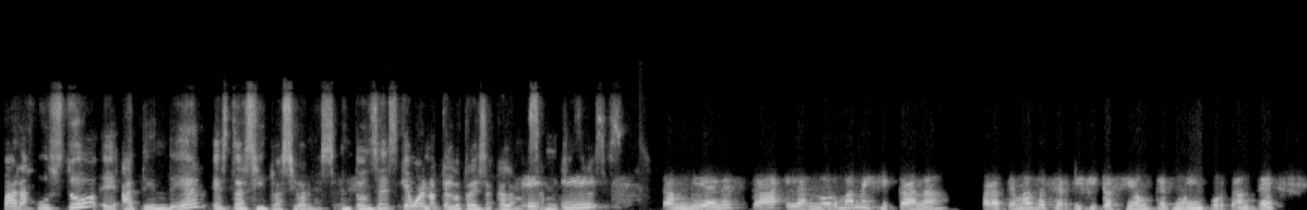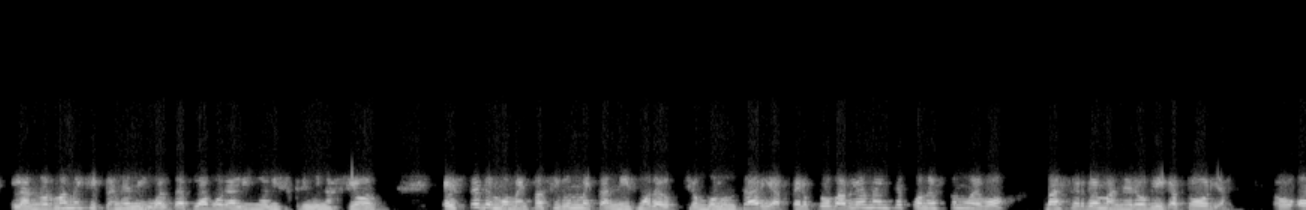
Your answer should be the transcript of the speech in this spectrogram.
para justo eh, atender estas situaciones. Entonces, qué bueno que lo traes acá a la mesa. Muchas gracias. También está la norma mexicana para temas de certificación, que es muy importante, la norma mexicana en igualdad laboral y no discriminación. Este de momento ha sido un mecanismo de adopción voluntaria, pero probablemente con esto nuevo va a ser de manera obligatoria o, o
